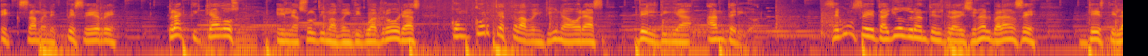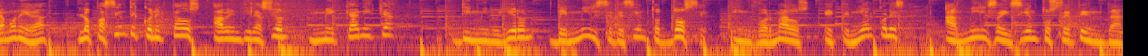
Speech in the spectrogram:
exámenes PCR practicados en las últimas 24 horas, con corte hasta las 21 horas del día anterior. Según se detalló durante el tradicional balance desde la moneda, los pacientes conectados a ventilación mecánica disminuyeron de 1.712 informados este miércoles a 1.670,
